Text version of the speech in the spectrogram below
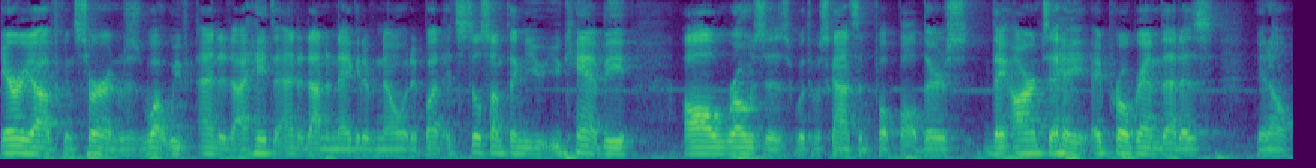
area of concern, which is what we've ended. I hate to end it on a negative note, but it's still something you, you can't be all roses with Wisconsin football. There's they aren't a, a program that is, you know,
